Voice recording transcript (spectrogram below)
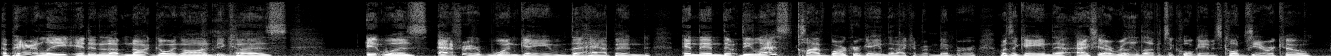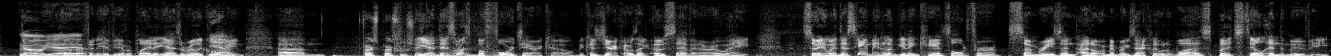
apparently, it ended up not going on because it was after one game that happened, and then the, the last Clive Barker game that I can remember was a game that actually I really love. It's a cool game. It's called Jericho. Oh yeah. I don't yeah. know if any of you ever played it. Yeah, it's a really cool Yeah. game. Um, First person shooter. yeah, this was before Jericho because Jericho was like 07 or 08. So anyway, this game ended up getting canceled for some reason. I don't remember exactly what it was, but it's still in the movie.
